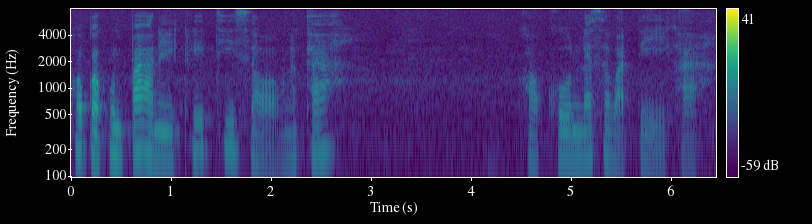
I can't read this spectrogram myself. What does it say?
พบกับคุณป้าในคลิปที่สองนะคะ ขอบคุณและสวัสดีค่ะ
